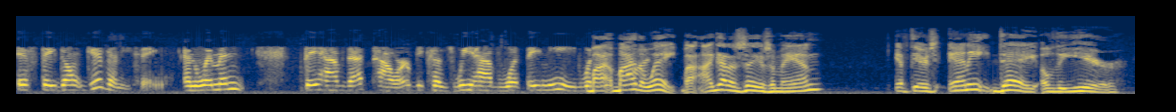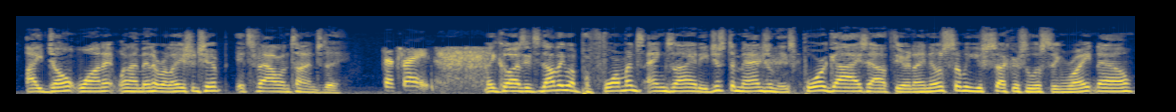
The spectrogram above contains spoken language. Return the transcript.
if they don't give anything. And women, they have that power because we have what they need. What by, they by the way, I got to say as a man, if there's any day of the year I don't want it when I'm in a relationship, it's Valentine's Day. That's right. Because it's nothing but performance anxiety. Just imagine these poor guys out there, and I know some of you suckers are listening right now,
